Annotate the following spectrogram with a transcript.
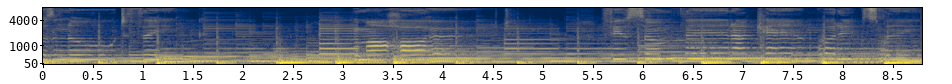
Doesn't know to think, but my heart feel something I can't quite explain.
